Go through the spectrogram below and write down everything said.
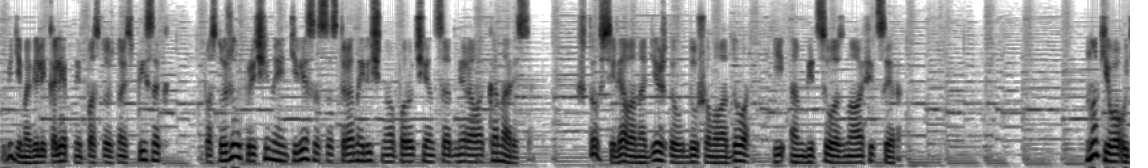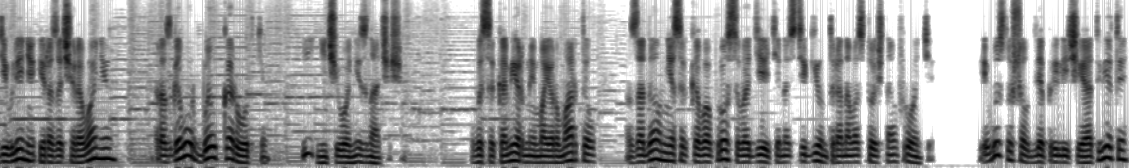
Видимо, великолепный послужной список послужил причиной интереса со стороны личного порученца адмирала Канариса, что вселяло надежду в душу молодого и амбициозного офицера. Но к его удивлению и разочарованию разговор был коротким и ничего не значащим. Высокомерный майор Мартел задал несколько вопросов о деятельности Гюнтера на Восточном фронте, и, выслушав для приличия ответы,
